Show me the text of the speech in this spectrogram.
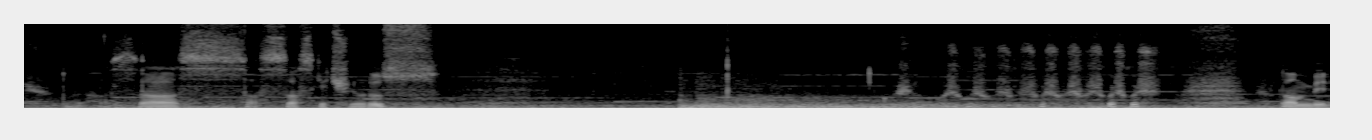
Şurada hassas, hassas geçiyoruz. Koş, koş, koş, koş, koş, koş, koş, koş, koş, koş. Şuradan bir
